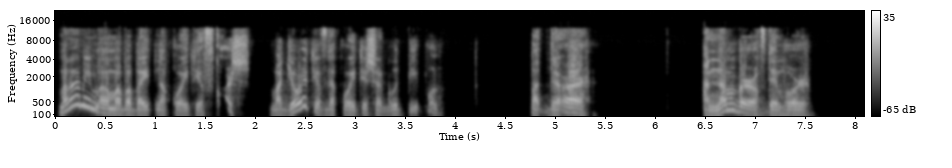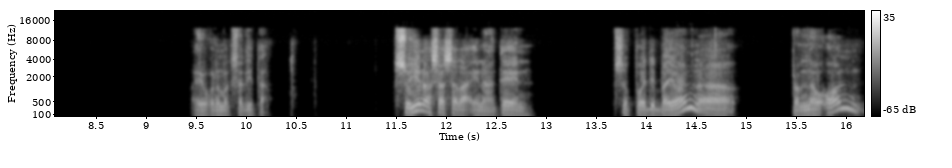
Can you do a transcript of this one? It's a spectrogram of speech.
Marami mga mababait na Kuwaiti, of course. Majority of the Kuwaitis are good people. But there are a number of them who are ayoko na magsalita. So yun ang sasarain natin. So pwede ba yun? Uh, from now on,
